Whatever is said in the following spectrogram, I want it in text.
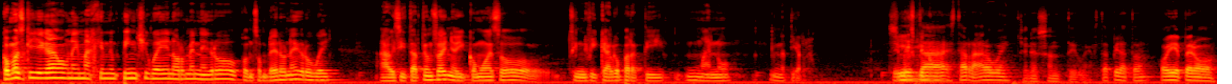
¿cómo es que llega una imagen de un pinche güey enorme negro con sombrero negro, güey, a visitarte un sueño y cómo eso significa algo para ti, humano, en la tierra? Sí, me explico? está, está raro, güey. Interesante, güey. Está piratón. Oye, pero.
